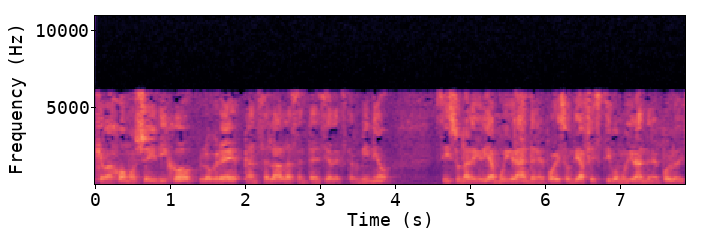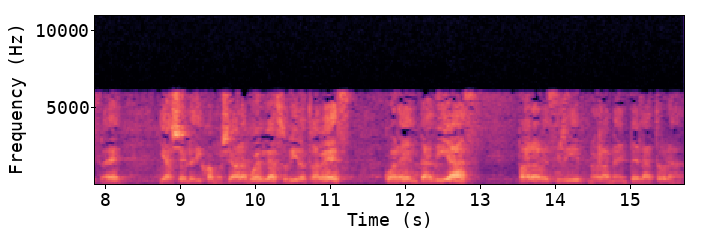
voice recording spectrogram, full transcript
que bajó Moshe y dijo, logré cancelar la sentencia de exterminio. Se hizo una alegría muy grande en el pueblo, hizo un día festivo muy grande en el pueblo de Israel. Y Hashem le dijo a Moshe, ahora vuelve a subir otra vez 40 días para recibir nuevamente la Torah.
